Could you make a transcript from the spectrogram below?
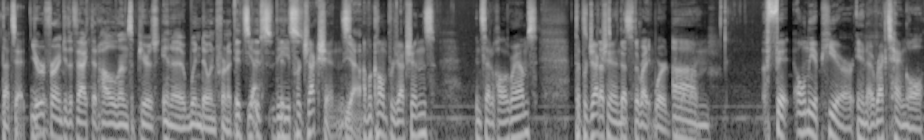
that's it. You're referring to the fact that HoloLens appears in a window in front of you. it's Yes, it's the it's- projections. Yeah. I'm gonna call them projections instead of holograms. The That's, projections that's the right word. by the way. fit only appear in a rectangle.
